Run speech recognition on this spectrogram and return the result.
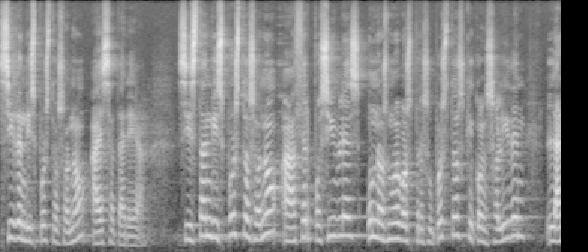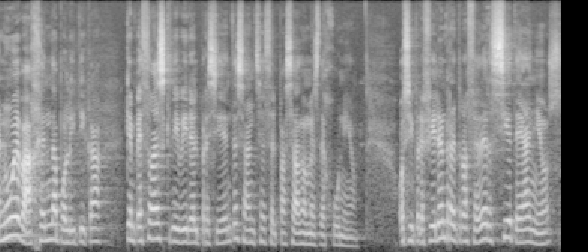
siguen dispuestos o no a esa tarea, si están dispuestos o no a hacer posibles unos nuevos presupuestos que consoliden la nueva agenda política que empezó a escribir el presidente Sánchez el pasado mes de junio, o si prefieren retroceder siete años,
